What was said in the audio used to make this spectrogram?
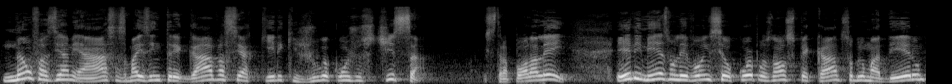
não fazia ameaças, mas entregava-se àquele que julga com justiça extrapola a lei. Ele mesmo levou em seu corpo os nossos pecados sobre o madeiro,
